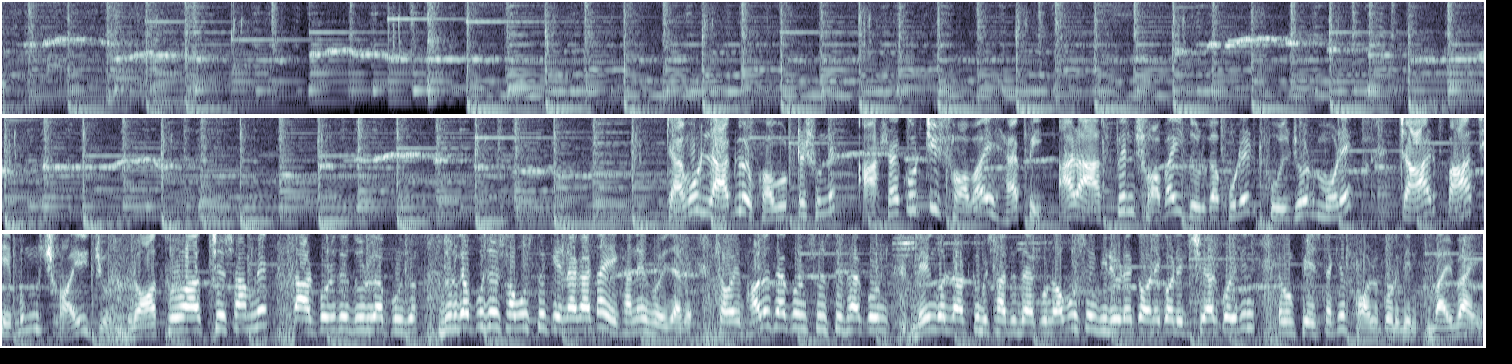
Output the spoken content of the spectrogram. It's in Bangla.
কেমন লাগল খবরটা শুনে? আশা করছি সবাই হ্যাপি আর আসবেন সবাই দুর্গাপুরের ফুলঝোর মোড়ে চার, পাঁচ এবং ছয় জুন। রথ আসছে সামনে, তারপরে তো দুর্গাপুজো। দুর্গাপুজোর সমস্ত কেনাকাটা এখানে হয়ে যাবে। সবাই ভালো থাকুন, সুস্থ থাকুন, বেঙ্গল ডট কমের সাথে থাকুন। অবশ্যই ভিডিওটাকে অনেক অনেক শেয়ার করে দিন এবং পেজটাকে ফলো করে দিন। Bye bye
